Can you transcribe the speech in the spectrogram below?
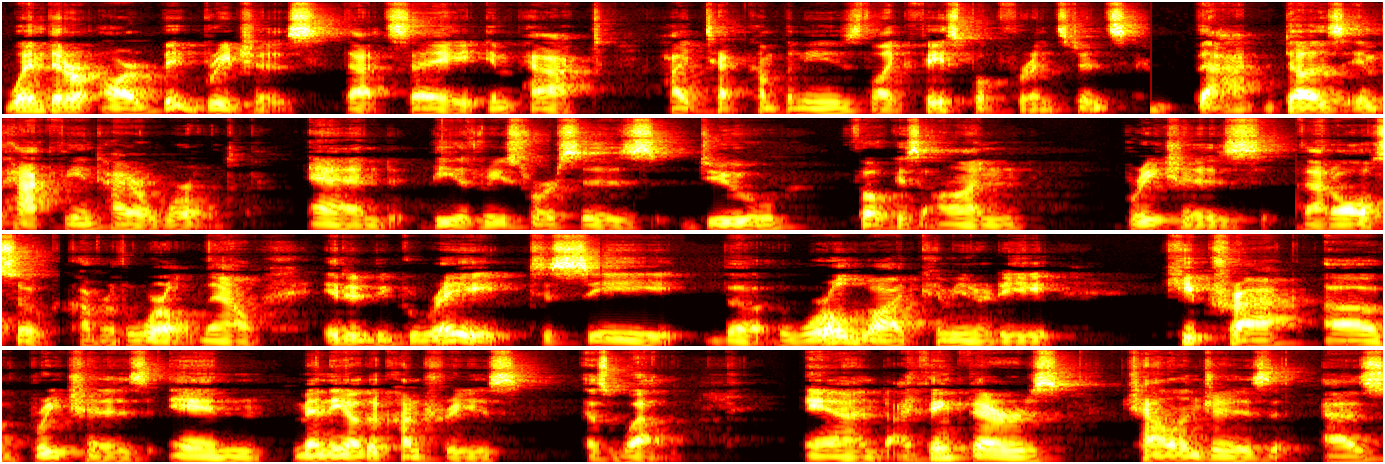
when there are big breaches that say impact high tech companies like Facebook, for instance, that does impact the entire world. And these resources do focus on breaches that also cover the world. Now, it'd be great to see the, the worldwide community keep track of breaches in many other countries as well. And I think there's challenges as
